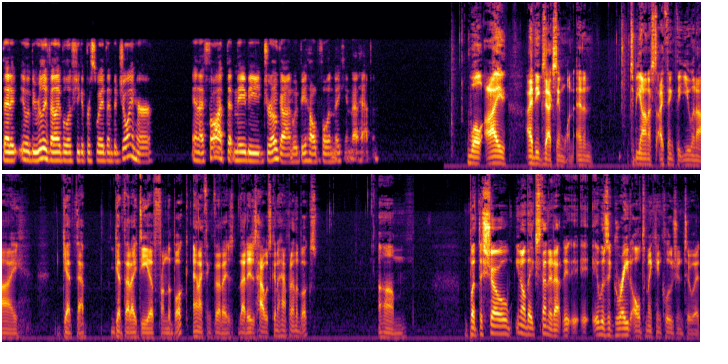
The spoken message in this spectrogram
that it, it would be really valuable if she could persuade them to join her. And I thought that maybe Drogon would be helpful in making that happen. Well, I I have the exact same one, and to be honest, I think that you and I get that get that idea from the book, and I think that is that is how it's going to happen in the books. Um, but the show, you know, they extended out. It, it, it was a great ultimate conclusion to it,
